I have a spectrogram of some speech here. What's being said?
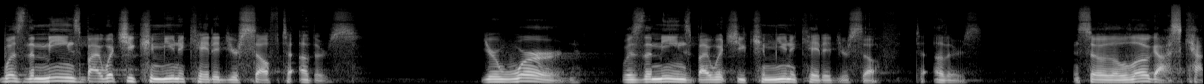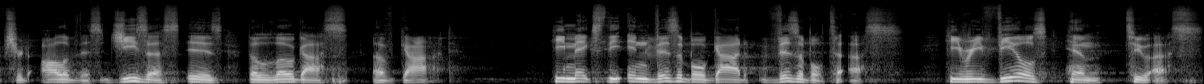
was the means by which you communicated yourself to others. Your word was the means by which you communicated yourself to others. And so the Logos captured all of this. Jesus is the Logos of God. He makes the invisible God visible to us, He reveals Him to us.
